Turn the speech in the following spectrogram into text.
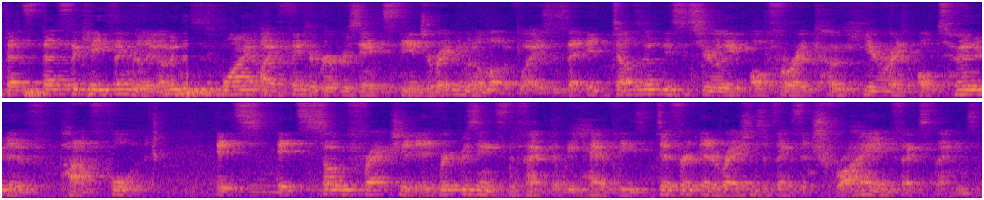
That's that's the key thing, really. I mean, this is why I think it represents the interregnum in a lot of ways, is that it doesn't necessarily offer a coherent alternative path forward. It's it's so fractured. It represents the fact that we have these different iterations of things that try and fix things,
